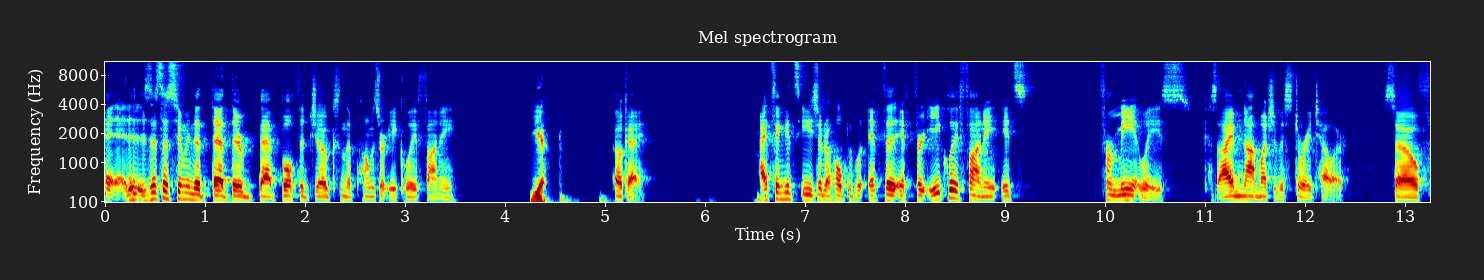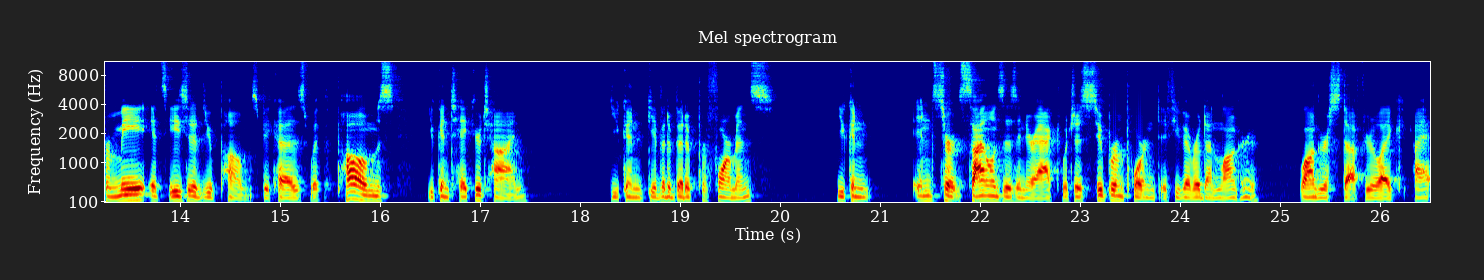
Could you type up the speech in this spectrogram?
I- Is this assuming that that they're that both the jokes and the poems are equally funny? Yeah. Okay. I think it's easier to hold people if the, if they're equally funny. It's for me at least because I'm not much of a storyteller. So for me, it's easier to do poems because with poems you can take your time, you can give it a bit of performance, you can insert silences in your act, which is super important if you've ever done longer longer stuff. You're like, I,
